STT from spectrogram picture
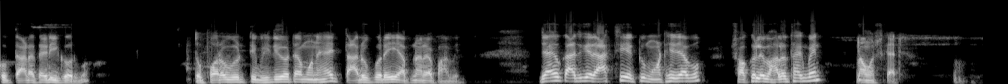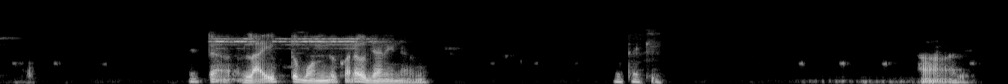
খুব তাড়াতাড়ি করব। তো পরবর্তী ভিডিওটা মনে হয় তার উপরেই আপনারা পাবেন। যাই হোক, আজকে রাখছি, একটু মঠে যাব। সকলে ভালো থাকবেন। নমস্কার। এটা লাইভ তো বন্ধ করাও জানি না আমি। এটা কি? হ্যাঁ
